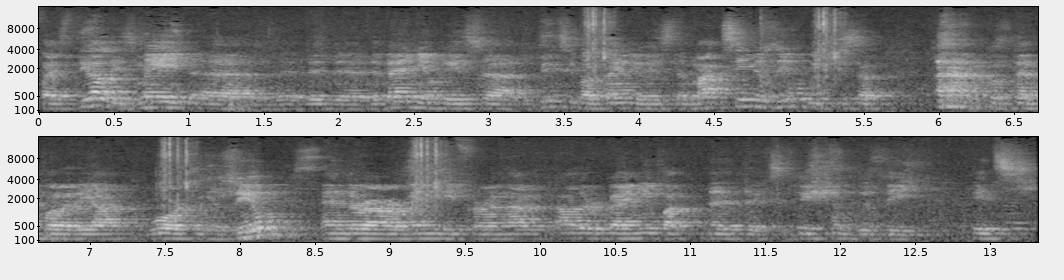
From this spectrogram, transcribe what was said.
festival is made, uh, the, the, the venue is, uh, the principal venue is the MAXXI Museum, which is a contemporary art work museum, and there are many different other venues, but the, the exhibition will be it's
